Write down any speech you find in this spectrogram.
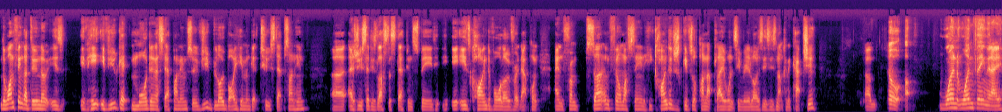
The one thing I do know is if he if you get more than a step on him, so if you blow by him and get two steps on him, uh, as you said, he's lost a step in speed. It is kind of all over at that point. And from certain film I've seen, he kind of just gives up on that play once he realizes he's not going to catch you. Um, so uh, one one thing that I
